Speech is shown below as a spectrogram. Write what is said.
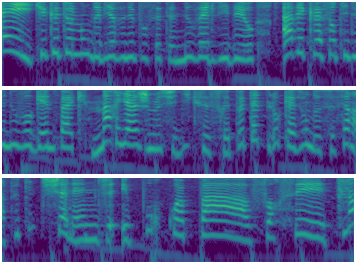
Hey, que tout le monde et bienvenue pour cette nouvelle vidéo. Avec la sortie du nouveau Game Pack mariage, je me suis dit que ce serait peut-être l'occasion de se faire un petit challenge et pourquoi pas forcer plein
